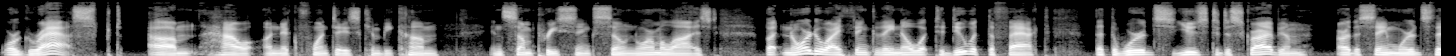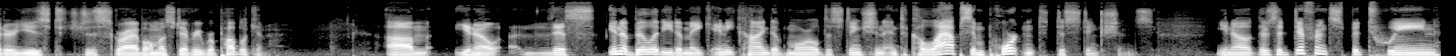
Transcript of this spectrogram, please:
or grasped um, how a Nick Fuentes can become in some precincts so normalized, but nor do I think they know what to do with the fact that the words used to describe him are the same words that are used to describe almost every Republican. Um, you know, this inability to make any kind of moral distinction and to collapse important distinctions. You know, there's a difference between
